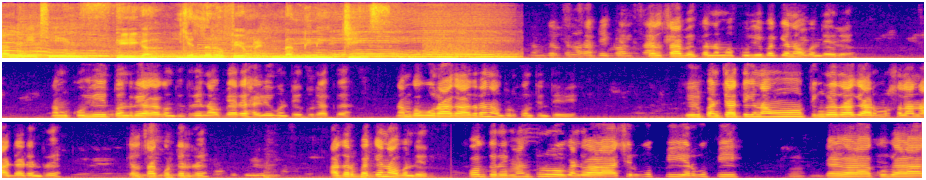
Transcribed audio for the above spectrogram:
ನಂದಿನಿ ಚೀಸ್ ಈಗ ಎಲ್ಲರ ಫೇವರೆಟ್ ನಂದಿನಿ ಚೀಸ್ ಕೆಲಸ ಬೇಕು ನಮ್ಮ ಕೂಲಿ ಬಗ್ಗೆ ನಾವು ಬಂದೇವ್ರಿ. ನಮ್ಮ ಕೂಲಿ ತೊಂದರೆ ಆಗಂತಿದ್ರಿ ನಾವು ಬೇರೆ ಹಳ್ಳಿಗೆ ಹೊಂಟೇವಿ ದುಡ್ಯಾಕ. ನಮ್ಗೆ ಊರಾಗ ಆದ್ರೆ ನಾವು ದುಡ್ಕೊಂಡು ತಿಂತೀವಿ. ಇಲ್ಲಿ ಪಂಚಾಯತಿಗೆ ನಾವು ತಿಂಗಳದಾಗ ಎರಡು ಮೂರು ಸಲ ಅಡ್ಡಾಡೇನ್ರಿ ಕೆಲಸ ಕೊಟ್ಟೇನ್ರಿ. ಅದ್ರ ಬಗ್ಗೆ ನಾವು ಬಂದೇವ್ರಿ. ಹೋಗ್ತೀರಿ ಮಂತ್ರು, ಬಂಡವಾಳ ಸಿರುಗುಪ್ಪಿ ಎರಗುಪ್ಪಿ ಎಳಗಾಳ ಕುಬೇಳ ಆ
